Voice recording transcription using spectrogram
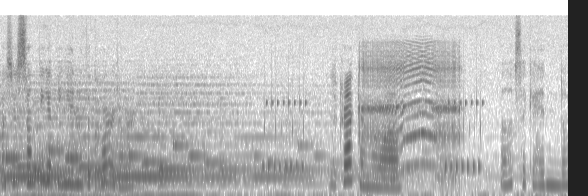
Was there something at the end of the corridor? There's a crack in the wall. That looks like a hidden door.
